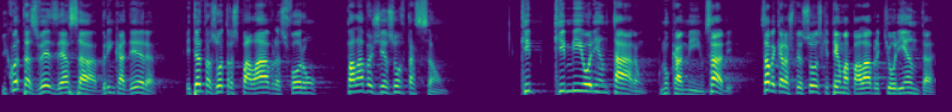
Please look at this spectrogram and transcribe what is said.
E quantas vezes essa brincadeira e tantas outras palavras foram palavras de exortação que, que me orientaram no caminho, sabe? Sabe aquelas pessoas que têm uma palavra que orienta?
